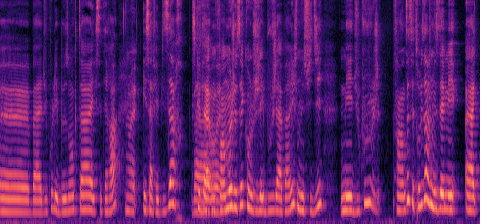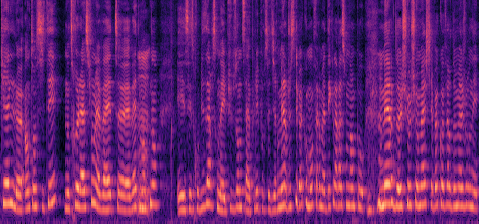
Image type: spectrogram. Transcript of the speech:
euh, bah, du coup les besoins que t'as, etc. Ouais. Et ça fait bizarre. Parce que Bah, t'as- ouais. enfin, moi, je sais, quand j'ai bougé à Paris, je me suis dit, mais du coup, je- enfin, tu sais, c'est trop bizarre. Je me disais, mais à quelle intensité notre relation, elle va être, euh, elle va être Mm. maintenant Et c'est trop bizarre parce qu'on avait plus besoin de s'appeler pour se dire, merde, je sais pas comment faire ma déclaration d'impôt. merde, je suis au chômage, je sais pas quoi faire de ma journée.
